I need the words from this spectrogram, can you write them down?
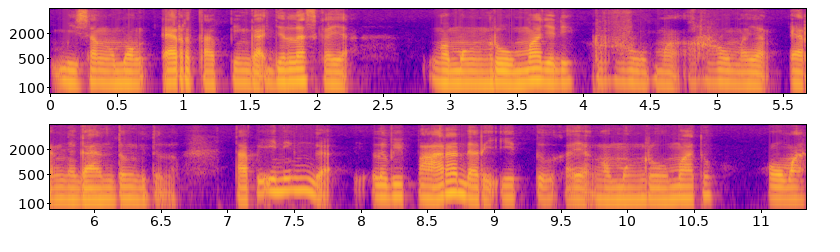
bisa ngomong R tapi nggak jelas kayak ngomong rumah jadi rumah rumah yang R-nya gantung gitu loh. Tapi ini enggak lebih parah dari itu kayak ngomong rumah tuh rumah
